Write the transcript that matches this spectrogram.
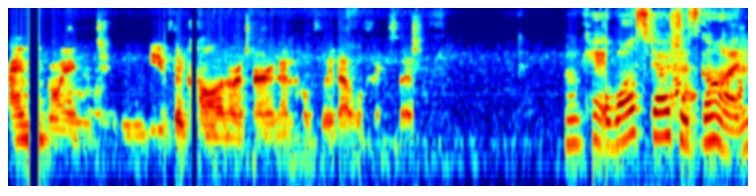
I'm going to leave the call and return, and hopefully that will fix this. Okay. While Stash is gone,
